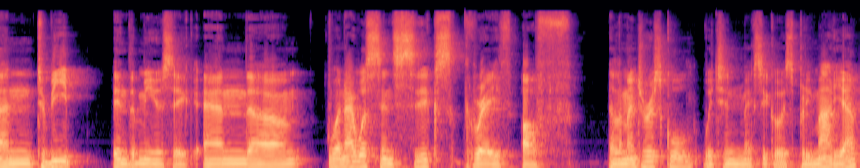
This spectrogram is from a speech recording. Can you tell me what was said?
and to be in the music and um, when I was in sixth grade of elementary school, which in Mexico is primaria,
